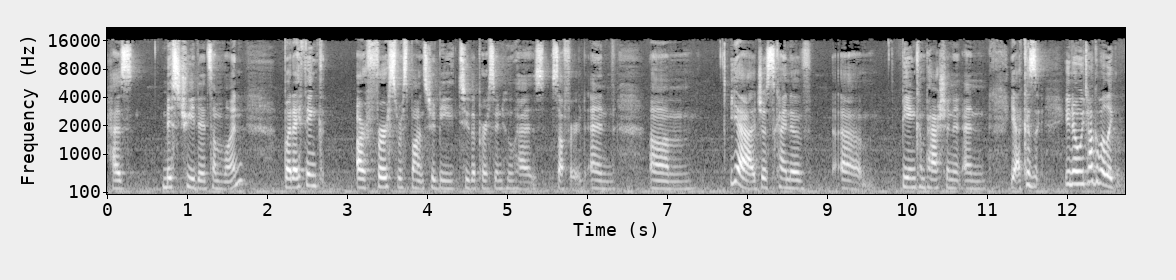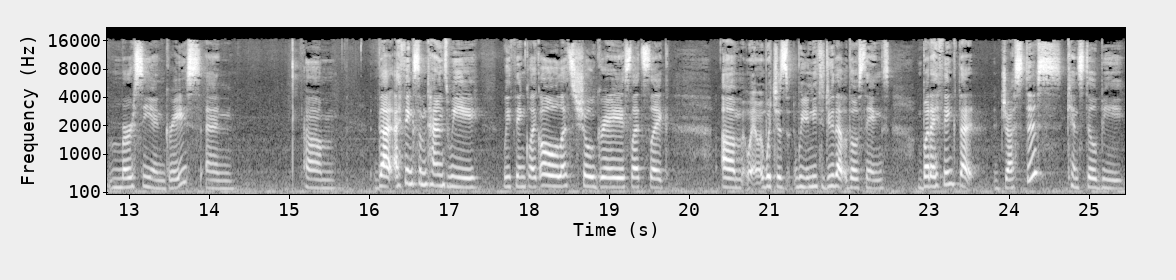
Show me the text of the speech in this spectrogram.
has mistreated someone, but I think our first response should be to the person who has suffered, and um, yeah, just kind of um, being compassionate and yeah, because you know we talk about like mercy and grace, and um, that I think sometimes we we think like oh let's show grace, let's like um, which is we need to do that with those things, but I think that justice can still be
